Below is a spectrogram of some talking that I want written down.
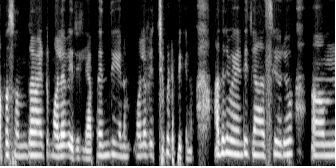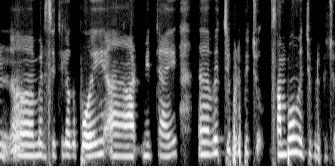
അപ്പൊ സ്വന്തമായിട്ട് മുല വരില്ല. അപ്പൊ എന്ത് ചെയ്യണം? മുല വെച്ച് പിടിപ്പിക്കണം. അതിനു വേണ്ടി ജാസി ഒരു മെഡിസിറ്റിയിലൊക്കെ പോയി അഡ്മിറ്റായി വെച്ച് പിടിപ്പിച്ചു. സംഭവം വെച്ച് പിടിപ്പിച്ചു.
